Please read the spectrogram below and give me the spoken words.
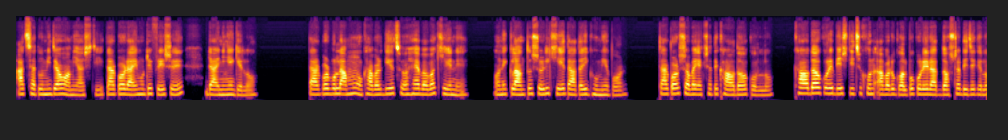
আচ্ছা তুমি যাও, আমি আসছি। তারপর রাইম উঠে ফ্রেশ হয়ে ডাইনিং এ গেল। তারপর বলল, আম্মু, খাবার দিয়েছ? হ্যাঁ বাবা, খেয়ে নে। অনেক ক্লান্ত শরীর, খেয়ে তাড়াতাড়ি ঘুমিয়ে পড়। তারপর সবাই একসাথে খাওয়া দাওয়া করল। খাওয়া দাওয়া করে বেশ কিছুক্ষণ আবারও গল্প করে রাত দশটা বেজে গেল।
